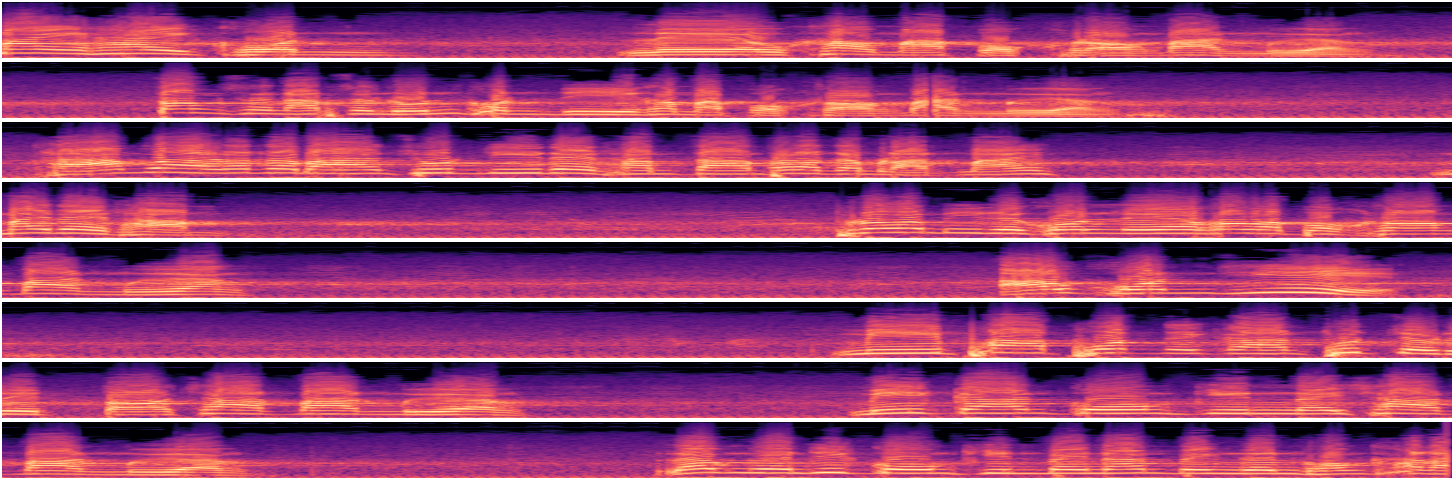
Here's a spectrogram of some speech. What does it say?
ไม่ให้คนเลวเข้ามาปกครองบ้านเมือง ต้องสนับสนุนคนดีเข้ามาปกครองบ้านเมือง ถามว่ารัฐบาลชุดนี้ได้ทำตามพระราชดำรัสไหม ไม่ได้ทำเพราะมีแต่คนเลวเข้ามาปกครองบ้านเมือง เอาคนที่มีภาพพจน์ในการทุจริตต่อชาติบ้านเมือง มีการโกงกินในชาติบ้านเมือง แล้วเงินที่โกงกินไปนั้นเป็นเงินของใคร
